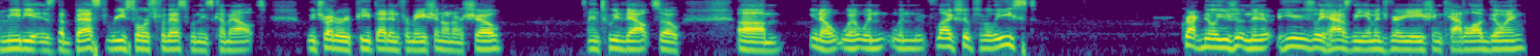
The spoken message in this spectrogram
media is the best resource for this when these come out. We try to repeat that information on our show and tweet it out. So um, you know when when when the flagship's released cracknell usually and then he usually has the image variation catalog going.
